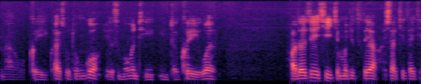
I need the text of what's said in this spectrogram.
那我可以快速通过，有什么问题你都可以问。好的，这一期节目就是这样，下期再见。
